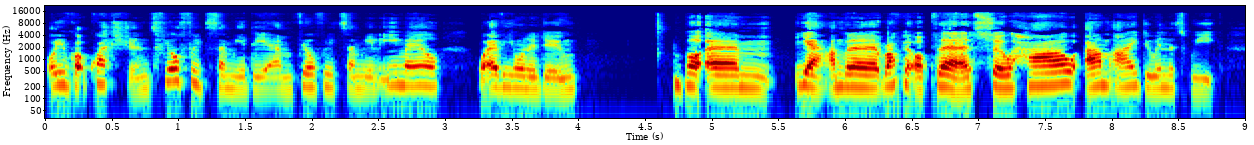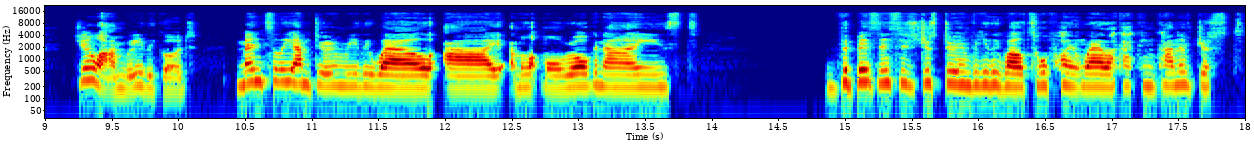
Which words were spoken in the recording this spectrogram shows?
or you've got questions, feel free to send me a DM, feel free to send me an email, whatever you want to do. But um, yeah, I'm gonna wrap it up there. So how am I doing this week? Do you know what? I'm really good. Mentally, I'm doing really well. I am a lot more organized. The business is just doing really well to a point where like I can kind of just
